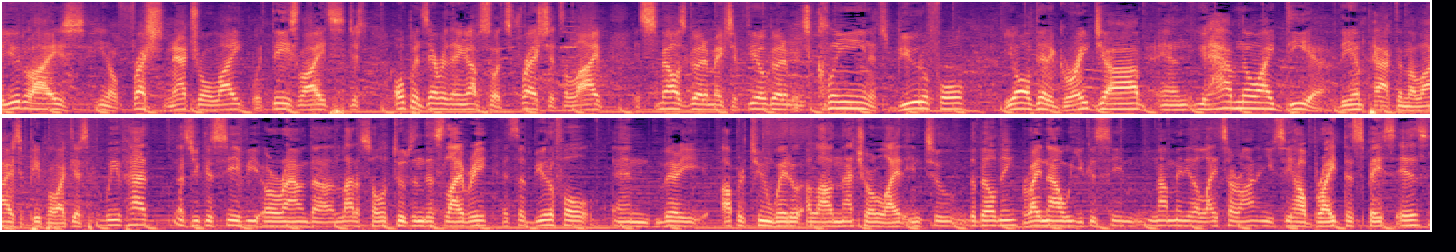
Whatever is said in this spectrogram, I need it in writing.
To utilize, you know, fresh natural light with these lights just opens everything up so it's fresh, it's alive, it smells good, it makes you feel good, it's clean, it's beautiful. You all did a great job, and you have no idea the impact on the lives of people like this. We've had, as you can see around, uh, a lot of solar tubes in this library. It's a beautiful and very opportune way to allow natural light into the building. Right now, you can see not many of the lights are on, and you see how bright this space is.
